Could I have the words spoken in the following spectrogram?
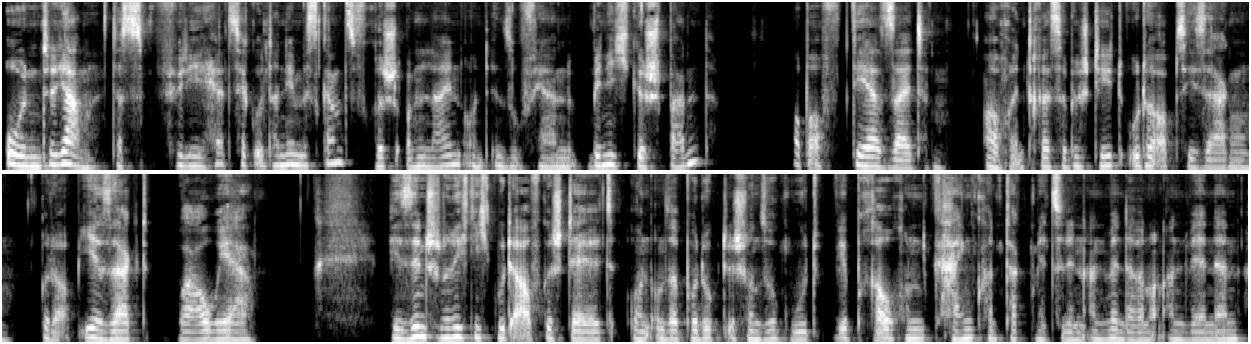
Und äh, ja, das für die Herztech-Unternehmen ist ganz frisch online und insofern bin ich gespannt, ob auf der Seite auch Interesse besteht oder ob sie sagen oder ob ihr sagt, wow, ja, wir sind schon richtig gut aufgestellt und unser Produkt ist schon so gut. Wir brauchen keinen Kontakt mehr zu den Anwenderinnen und Anwendern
